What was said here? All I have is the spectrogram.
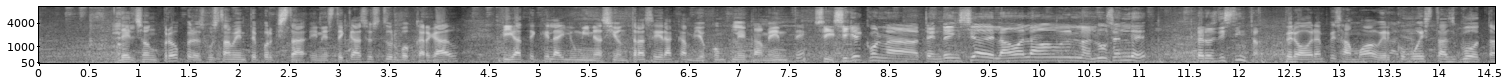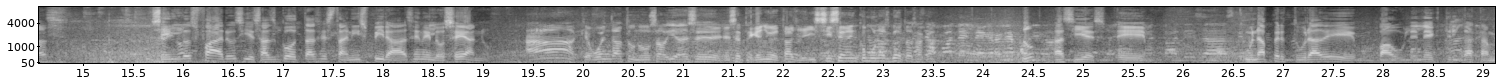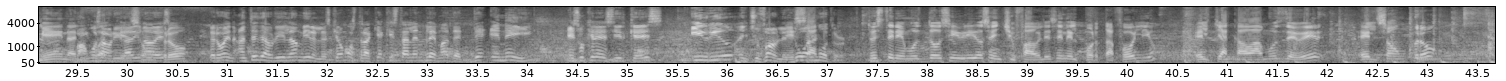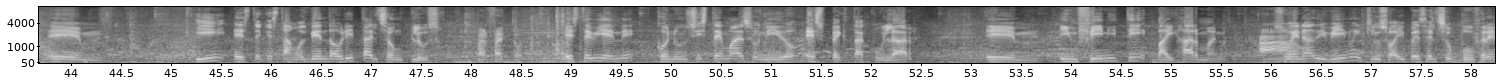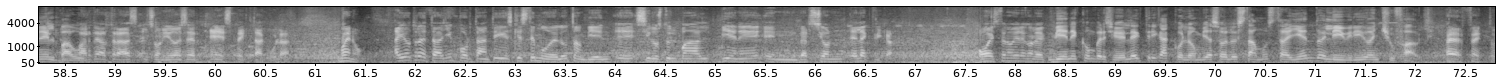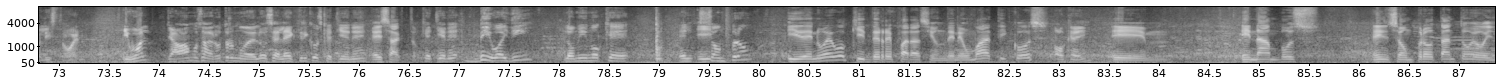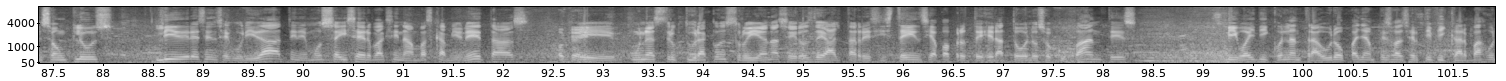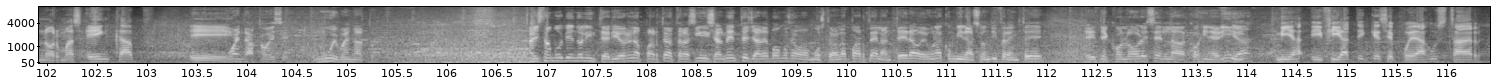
del Song Pro, pero es justamente porque está, en este caso es turbocargado. Fíjate que la iluminación trasera cambió completamente, Sí, sigue con la tendencia de lado a lado de la luz en LED, pero es distinta. pero ahora empezamos a ver cómo estas gotas Sí, en ¿no? los faros y esas gotas están inspiradas en el océano. Ah, qué buen dato, no sabía ese, ese pequeño detalle. Y sí se ven como unas gotas acá. ¿No? Así es. eh, una apertura de baúl eléctrica también, al Vamos a abrirla de una vez. Pro. Pero bueno, antes de abrirla, miren, les quiero mostrar que aquí está el emblema de DMI. Eso quiere decir que es híbrido enchufable, dual motor. Entonces tenemos dos híbridos enchufables en el portafolio, el que acabamos de ver, el Sound Pro eh, y este que estamos viendo ahorita, el Sound Plus. Perfecto. Este viene con un sistema de sonido espectacular, eh, Infinity by Harman. Ah. Suena divino, incluso ahí ves el subwoofer en el La baúl. parte de atrás, el sonido debe ser espectacular. Bueno, hay otro detalle importante y es que este modelo también, eh, si no estoy mal, viene en versión eléctrica. ¿O este no viene con eléctrica? Viene con versión eléctrica, Colombia solo estamos trayendo el híbrido enchufable. Perfecto, listo. Bueno, igual ya vamos a ver otros modelos eléctricos que tiene, Exacto. que tiene BYD, lo mismo que el Y- Son Pro. Y de nuevo, kit de reparación de neumáticos, Ok. eh, en ambos, en Son Pro tanto en Son Plus, líderes en seguridad, tenemos seis airbags en ambas camionetas, Ok. eh, una estructura construida en aceros de alta resistencia para proteger a todos los ocupantes. BYD con la entrada a Europa ya empezó a certificar bajo normas NCAP. eh, Buen dato ese, muy buen dato. Ahí estamos viendo el interior en la parte de atrás inicialmente, ya les vamos a mostrar la parte delantera, veo una combinación diferente eh, de colores en la cojinería. Y, y fíjate que se puede ajustar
